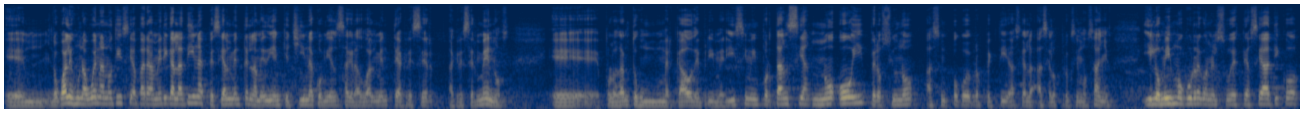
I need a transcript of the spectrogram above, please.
em, lo cual es una buena noticia para América Latina, especialmente en la medida en que China comienza gradualmente a crecer, a crecer menos. Eh, por lo tanto es un mercado de primerísima importancia, no hoy, pero si uno hace un poco de perspectiva hacia, hacia los próximos años. Y lo mismo ocurre con el sudeste asiático,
